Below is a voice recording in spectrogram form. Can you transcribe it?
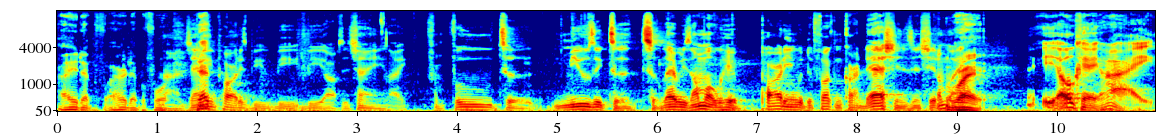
I heard that. Before. I heard that before. Nah, Jamie That- parties be, be be off the chain, like from food to music to celebrities. I'm over here partying with the fucking Kardashians and shit. I'm like, right. Yeah, okay, all right,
